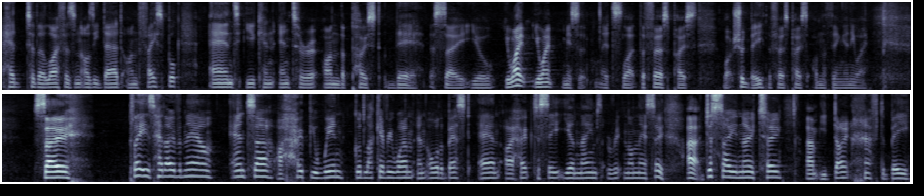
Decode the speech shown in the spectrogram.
head to the Life as an Aussie Dad on Facebook and you can enter it on the post there. So you'll you won't you won't miss it. It's like the first post, what should be the first post on the thing anyway. So please head over now, enter. I hope you win. Good luck, everyone, and all the best. And I hope to see your names written on there soon. Uh, just so you know, too, um, you don't have to be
